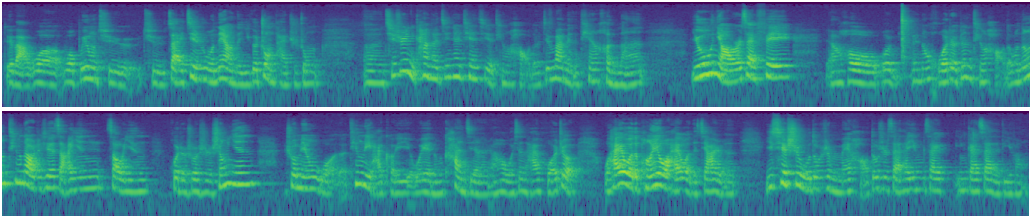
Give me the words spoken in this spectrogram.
对吧？我我不用去去再进入那样的一个状态之中。嗯，其实你看看今天天气也挺好的，今外面的天很蓝，有鸟儿在飞，然后我能活着真的挺好的。我能听到这些杂音、噪音或者说是声音，说明我的听力还可以，我也能看见。然后我现在还活着，我还有我的朋友，我还有我的家人，一切事物都是美好，都是在它应在应该在的地方。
